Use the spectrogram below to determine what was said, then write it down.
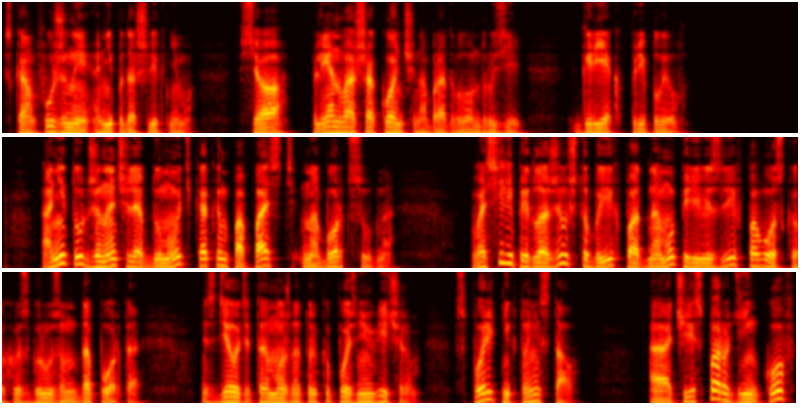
Скомфуженные они подошли к нему. «Все, плен ваш окончен», — обрадовал он друзей грек приплыл. Они тут же начали обдумывать, как им попасть на борт судна. Василий предложил, чтобы их по одному перевезли в повозках с грузом до порта. Сделать это можно только поздним вечером. Спорить никто не стал. А через пару деньков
